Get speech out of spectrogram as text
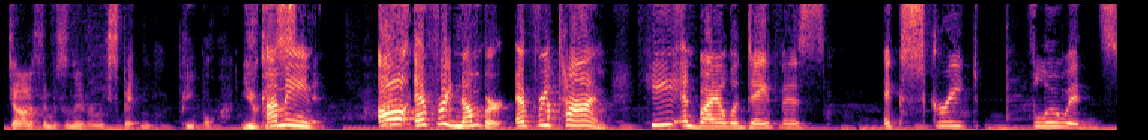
Jonathan was literally spitting people. You can I mean, all every number, every time. He and Viola Davis excrete fluids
